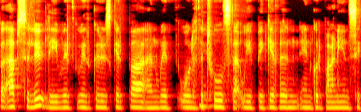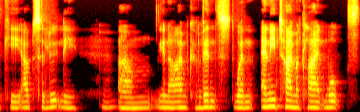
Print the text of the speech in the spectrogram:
but absolutely, with with Guru's Kirpa and with all of the Yeah. tools that we've been given in Gurbani and Sikhi, absolutely. Mm. Um, you know, I'm convinced when any time a client walks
